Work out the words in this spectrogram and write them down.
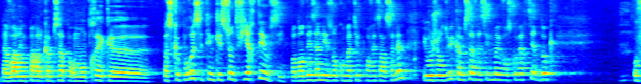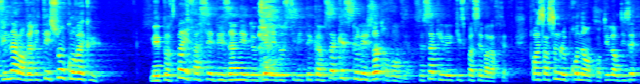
d'avoir une parole comme ça pour montrer que. Parce que pour eux, c'était une question de fierté aussi. Pendant des années, ils ont combattu le professeur sallam, et aujourd'hui, comme ça, facilement, ils vont se convertir. Donc, au final, en vérité, ils sont convaincus. Mais ils ne peuvent pas effacer des années de guerre et d'hostilité comme ça. Qu'est-ce que les autres vont dire? C'est ça qui, se passait dans leur tête. Le professeur sallam le prenait en compte. Il leur disait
